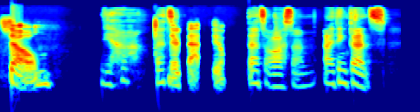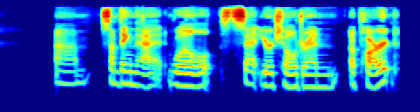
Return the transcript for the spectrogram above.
So, yeah, that's there's that too. That's awesome. I think that's um, something that will set your children apart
